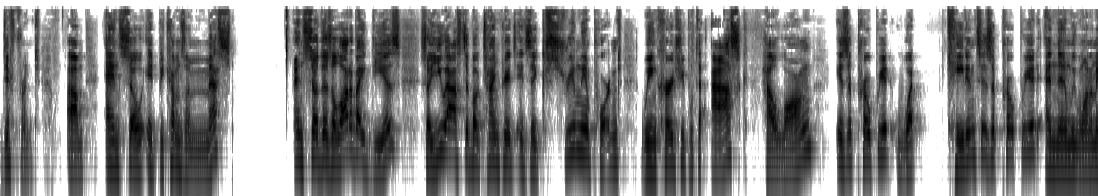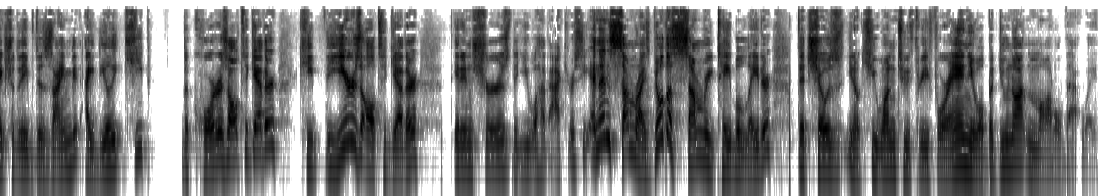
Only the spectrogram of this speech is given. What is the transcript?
different. Um, and so it becomes a mess. And so there's a lot of ideas. So you asked about time periods. It's extremely important. We encourage people to ask how long is appropriate, what cadence is appropriate, and then we want to make sure that they've designed it. Ideally, keep the quarters all together, keep the years all together. It ensures that you will have accuracy and then summarize. Build a summary table later that shows, you know, Q1, 2, 3, 4 annual, but do not model that way.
